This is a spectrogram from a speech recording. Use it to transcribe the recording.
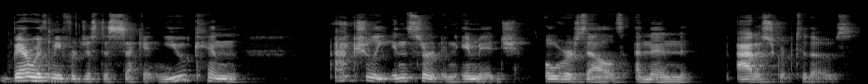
bear with me for just a second. You can actually insert an image over cells and then add a script to those.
